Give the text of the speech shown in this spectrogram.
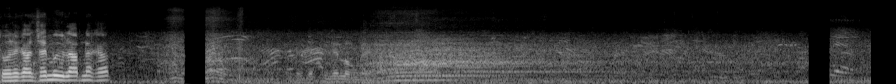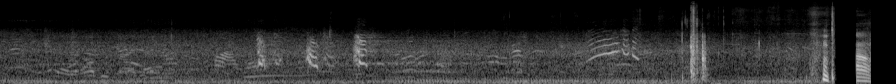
ตัวในการใช้มือรับนะครับ จะขึ้นได้ลงเลย อ้าว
